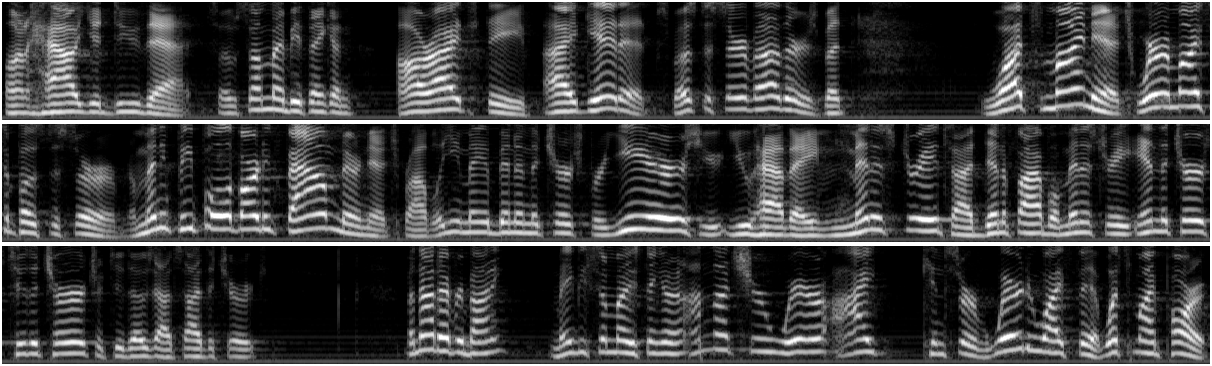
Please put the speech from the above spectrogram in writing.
on how you do that. So some may be thinking, all right, Steve, I get it. I'm supposed to serve others, but what's my niche? Where am I supposed to serve? Now, many people have already found their niche, probably. You may have been in the church for years. You, you have a ministry, it's identifiable ministry in the church, to the church, or to those outside the church. But not everybody. Maybe somebody's thinking, I'm not sure where I can serve. Where do I fit? What's my part?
